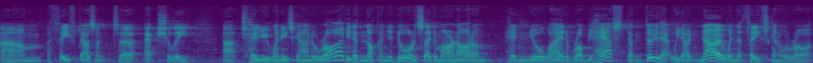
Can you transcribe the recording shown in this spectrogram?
um, a thief doesn't uh, actually uh, tell you when he's going to arrive. He doesn't knock on your door and say, tomorrow night I'm heading your way to rob your house. Doesn't do that. We don't know when the thief's going to arrive.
